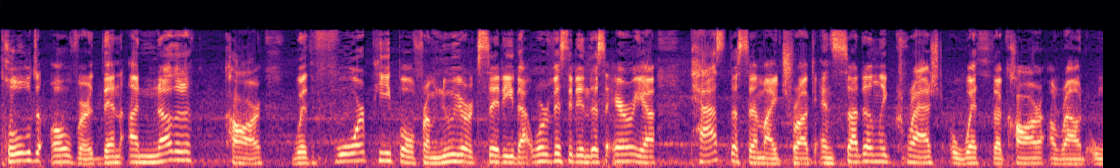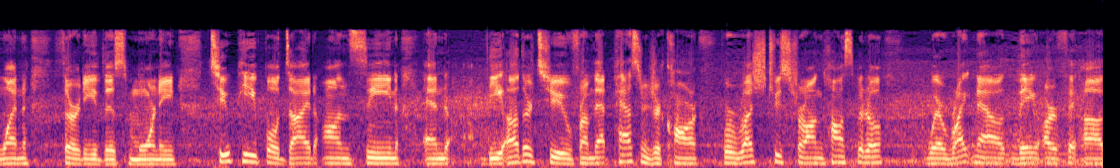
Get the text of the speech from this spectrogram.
pulled over, then another car with four people from New York City that were visiting this area passed the semi truck and suddenly crashed with the car around 1:30 this morning. Two people died on scene and the other two from that passenger car were rushed to Strong Hospital where right now they are uh,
